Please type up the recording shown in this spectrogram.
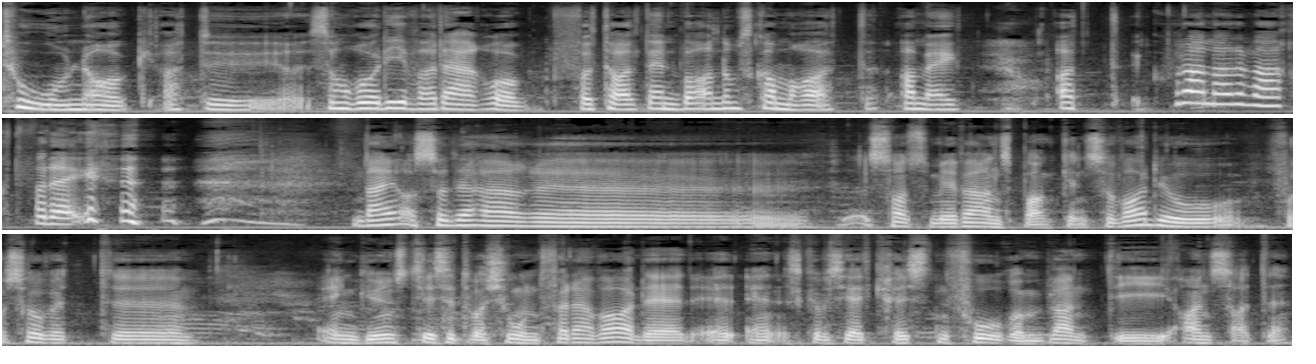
ton òg, at du som rådgiver der òg fortalte en barndomskamerat av meg at Hvordan har det vært for deg? Nei, altså det er eh, Sånn som i Verdensbanken, så var det jo for så vidt eh, en gunstig situasjon. For der var det skal vi si, et kristen forum blant de ansatte.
